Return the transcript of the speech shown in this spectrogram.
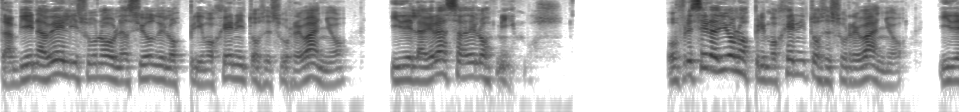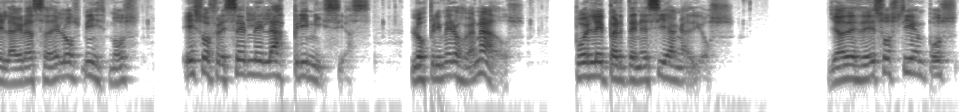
También Abel hizo una oblación de los primogénitos de su rebaño y de la grasa de los mismos. Ofrecer a Dios los primogénitos de su rebaño y de la grasa de los mismos es ofrecerle las primicias, los primeros ganados, pues le pertenecían a Dios. Ya desde esos tiempos,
